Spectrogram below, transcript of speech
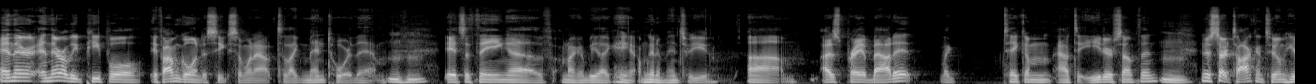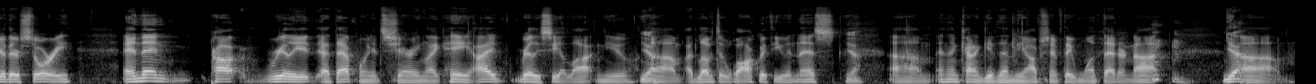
And there and there will be people if I'm going to seek someone out to like mentor them. Mm-hmm. It's a thing of I'm not going to be like, "Hey, I'm going to mentor you." Um, I just pray about it, like take them out to eat or something Mm. and just start talking to them, hear their story. And then pro- really at that point it's sharing like, "Hey, I really see a lot in you. Yeah. Um, I'd love to walk with you in this." Yeah. Um, and then kind of give them the option if they want that or not. Yeah. Um,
